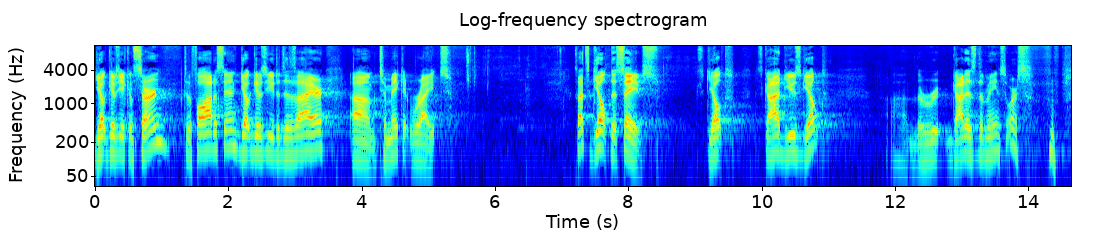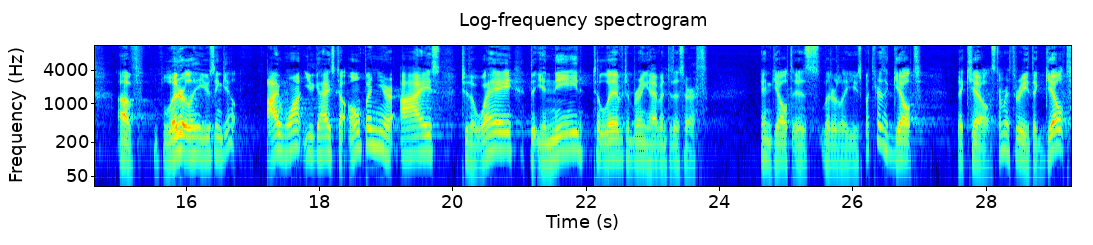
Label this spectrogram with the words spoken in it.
Guilt gives you concern to the fallout of sin. Guilt gives you the desire um, to make it right. So that's guilt that saves. It's guilt. Does God use guilt? Uh, the, God is the main source of literally using guilt. I want you guys to open your eyes to the way that you need to live to bring heaven to this earth. And guilt is literally used. But there's a guilt that kills. Number three, the guilt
